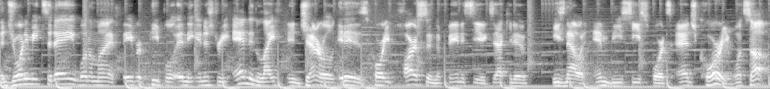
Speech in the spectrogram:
And joining me today, one of my favorite people in the industry and in life in general, it is Corey Parson, the fantasy executive. He's now at NBC Sports Edge. Corey, what's up?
